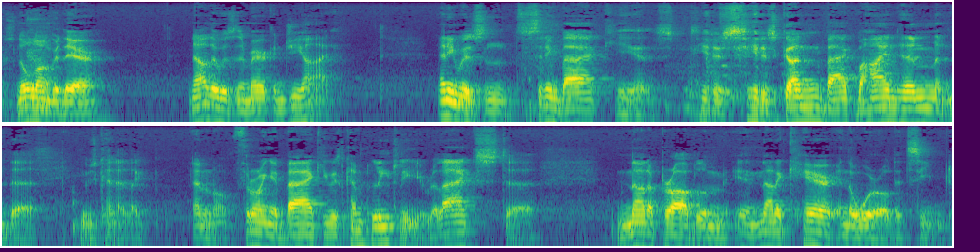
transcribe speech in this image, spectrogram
was no longer there. Now there was an American GI. And he was sitting back, he, he, had, his, he had his gun back behind him, and uh, he was kind of like, I don't know, throwing it back. He was completely relaxed, uh, not a problem, not a care in the world, it seemed.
